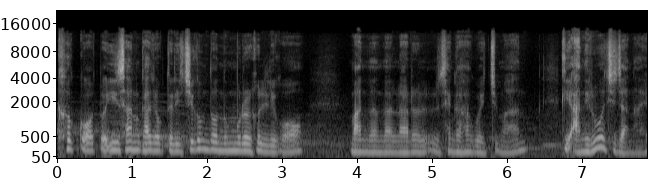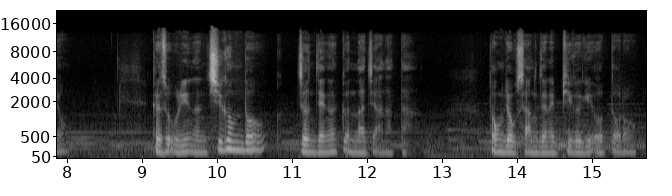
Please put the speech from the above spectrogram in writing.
컸고 또 이산 가족들이 지금도 눈물을 흘리고 만난 날을 생각하고 있지만 그게 안 이루어지잖아요. 그래서 우리는 지금도 전쟁은 끝나지 않았다. 동족상전의 비극이 없도록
